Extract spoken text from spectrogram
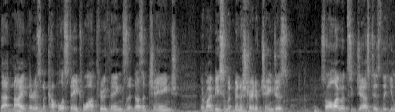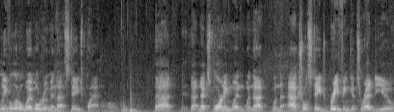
that night there isn't a couple of stage walkthrough things that doesn't change. There might be some administrative changes. So all I would suggest is that you leave a little wiggle room in that stage plan. That that next morning when when that when the actual stage briefing gets read to you,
